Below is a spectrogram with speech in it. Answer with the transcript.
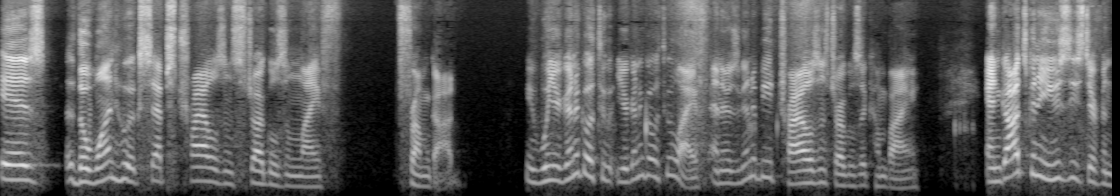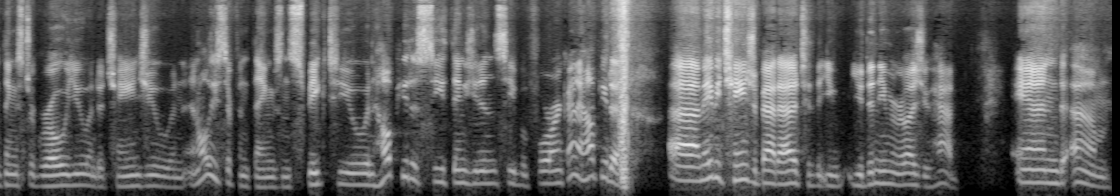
is the one who accepts trials and struggles in life from God. When you're going to go through you're going to go through life and there's going to be trials and struggles that come by. And God's going to use these different things to grow you and to change you and, and all these different things and speak to you and help you to see things you didn't see before and kind of help you to uh, maybe change a bad attitude that you, you didn't even realize you had. And um,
